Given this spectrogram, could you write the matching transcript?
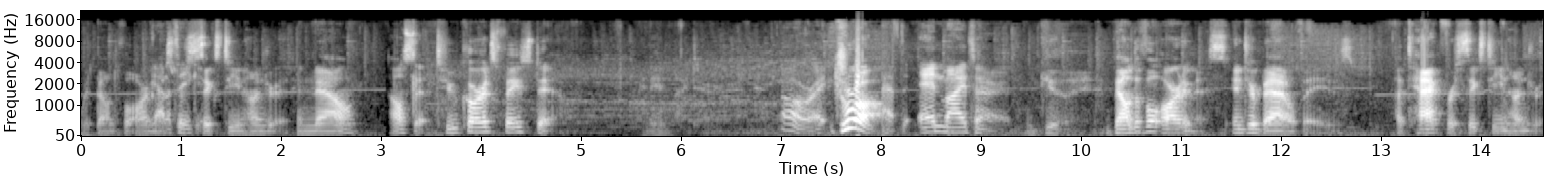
with Bountiful Artemis Gotta for take it. 1600. And now I'll set two cards face down and end my turn. All right. Draw. I have to end my turn. Good. Bountiful Artemis. Enter battle phase. Attack for 1600.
